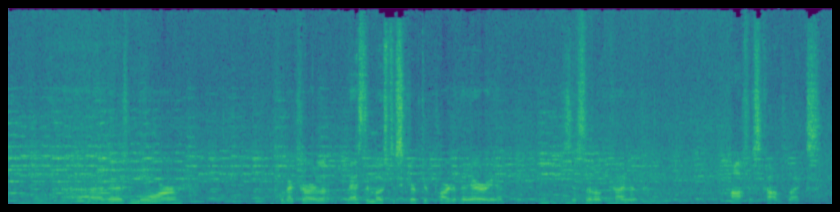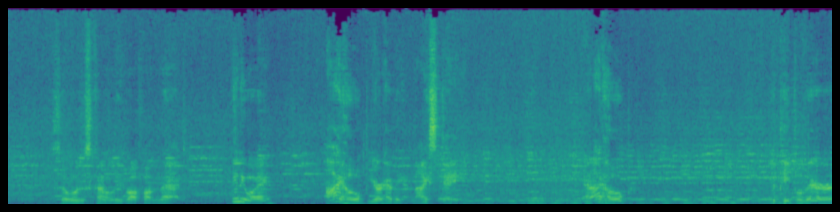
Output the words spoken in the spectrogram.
Uh, there's more. Let's go back to our, that's the most descriptive part of the area. It's this little kind of office complex. So we'll just kind of leave off on that. Anyway, I hope you're having a nice day. And I hope the people there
